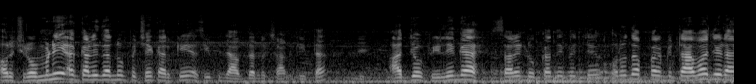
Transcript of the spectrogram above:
ਔਰ ਸ਼੍ਰੋਮਣੀ ਅਕਾਲੀ ਦਲ ਨੂੰ ਪਿੱਛੇ ਕਰਕੇ ਅਸੀਂ ਪੰਜਾਬ ਦਾ ਨੁਕਸਾਨ ਕੀਤਾ। ਅੱਜ ਉਹ ਫੀਲਿੰਗ ਹੈ ਸਾਰੇ ਲੋਕਾਂ ਦੇ ਵਿੱਚ ਔਰ ਉਹਦਾ ਪ੍ਰਗਟਾਵਾ ਜਿਹੜਾ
